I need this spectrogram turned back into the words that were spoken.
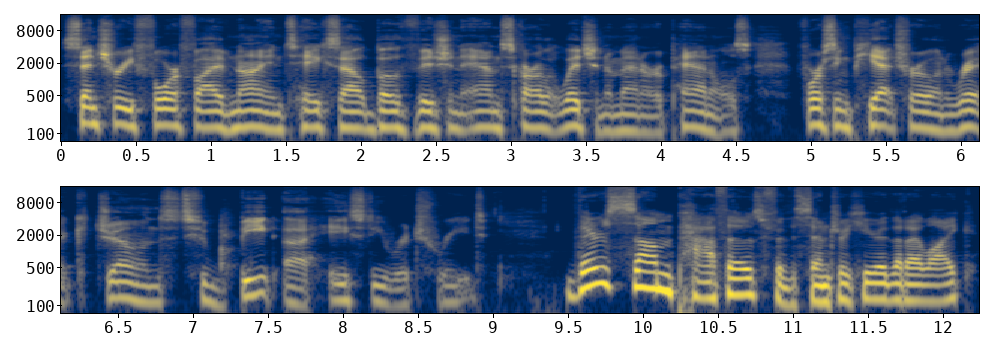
Sentry 459 takes out both Vision and Scarlet Witch in a matter of panels, forcing Pietro and Rick Jones to beat a hasty retreat. There's some pathos for the Sentry here that I like.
